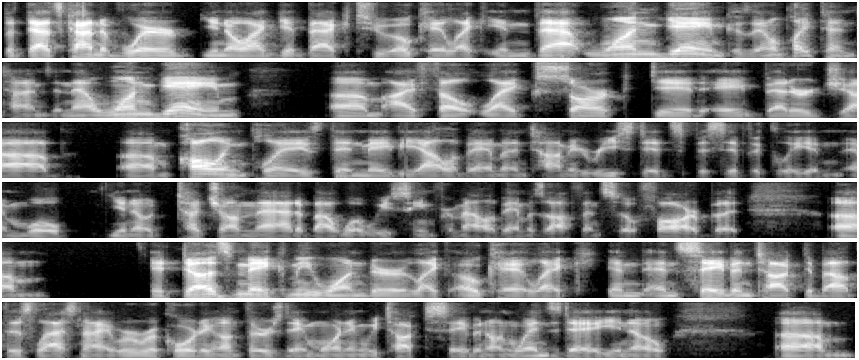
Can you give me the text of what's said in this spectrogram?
but that's kind of where you know I get back to okay, like in that one game because they don't play ten times. In that one game, um, I felt like Sark did a better job um, calling plays than maybe Alabama and Tommy Rees did specifically. And, and we'll, you know, touch on that about what we've seen from Alabama's offense so far. But um, it does make me wonder, like, okay, like, and, and Saban talked about this last night. We're recording on Thursday morning. We talked to Saban on Wednesday, you know, um,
